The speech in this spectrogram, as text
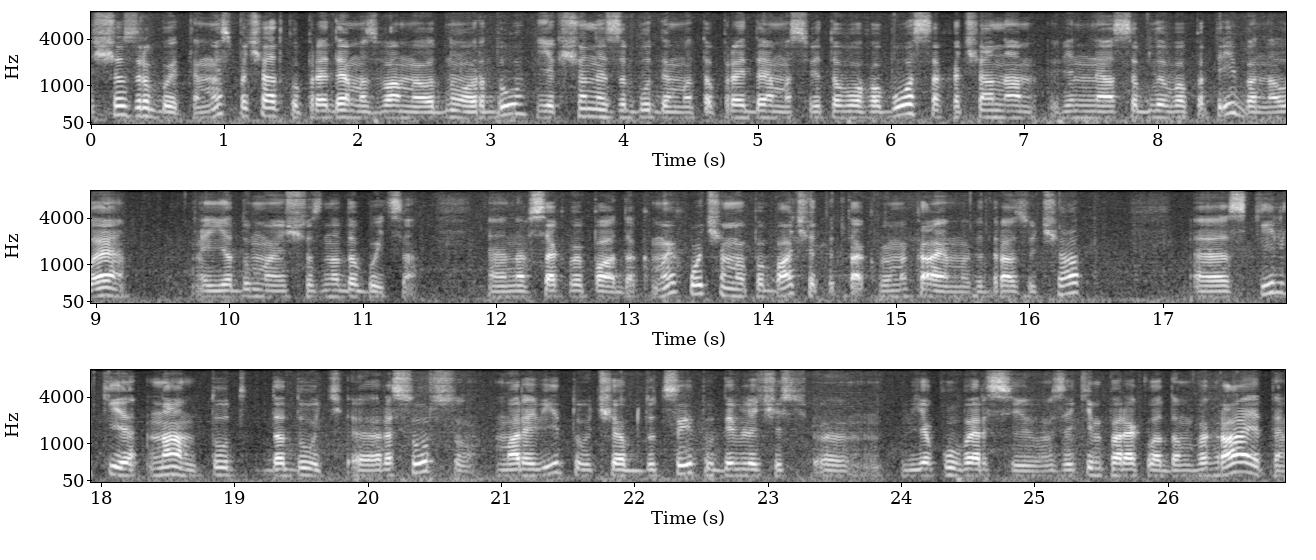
що зробити? Ми спочатку пройдемо з вами одну орду. Якщо не забудемо, то пройдемо світового боса, хоча нам він не особливо потрібен, але я думаю, що знадобиться на всяк випадок. Ми хочемо побачити, так, вимикаємо відразу чат. е, Скільки нам тут дадуть е, ресурсу, маревіту чи абдуциту, дивлячись, е, в яку версію, з яким перекладом ви граєте,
